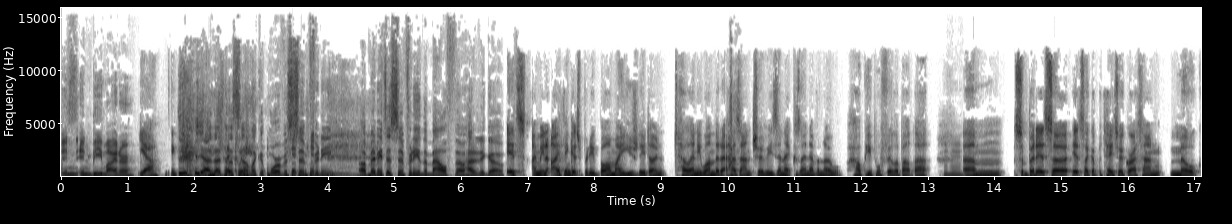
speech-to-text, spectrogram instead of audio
In in B minor. yeah, ex- yeah, that does sound like a, more of a symphony. Uh, maybe it's a symphony in the mouth, though. How did it go? It's, I mean, I think it's pretty bomb. I usually don't tell anyone that it has anchovies in it because I never know how people feel about that. Mhm. Um, so, but it's a, it's like a potato gratin, milk,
